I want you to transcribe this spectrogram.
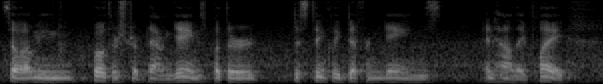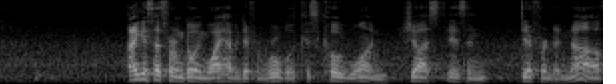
So I mean, both are stripped down games, but they're distinctly different games in how they play. I guess that's where I'm going. Why have a different rulebook? Because Code One just isn't different enough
